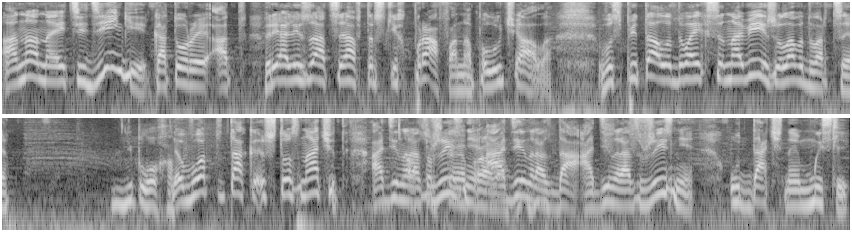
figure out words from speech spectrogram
Она на эти деньги, которые от реализации авторских прав она получала, воспитала двоих сыновей и жила во дворце. Неплохо. Вот так, что значит один раз в жизни, право. один раз, да, один раз в жизни удачная мысль.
